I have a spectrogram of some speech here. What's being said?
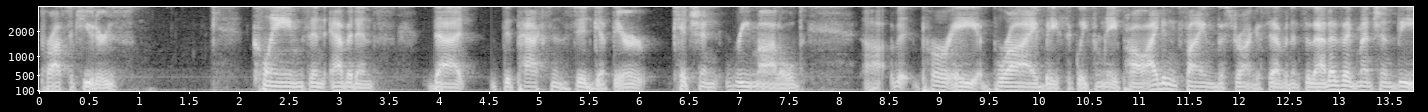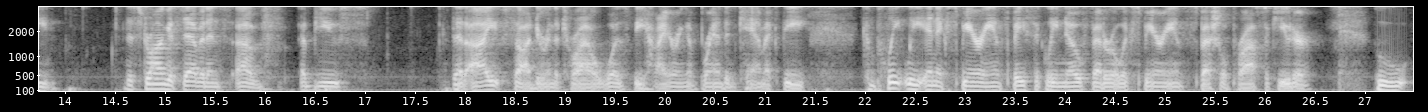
prosecutors claims and evidence that the paxtons did get their kitchen remodeled uh, per a bribe basically from nate paul i didn't find the strongest evidence of that. As i've mentioned the the strongest evidence of abuse that I saw during the trial was the hiring of Brandon Cammack, the completely inexperienced, basically no federal experience special prosecutor who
